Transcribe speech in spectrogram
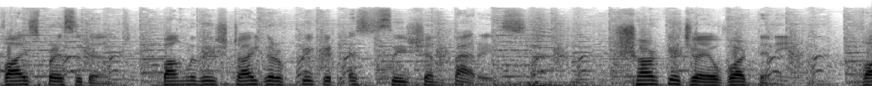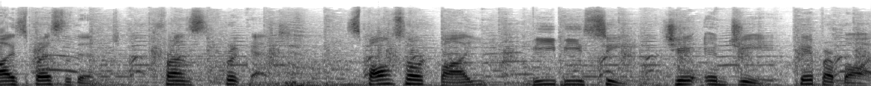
Vice President, Bangladesh Tiger Cricket Association Paris. Sharke Jayawardene, Vice President, France Cricket. Sponsored by BBC, JMG, Paperboy,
